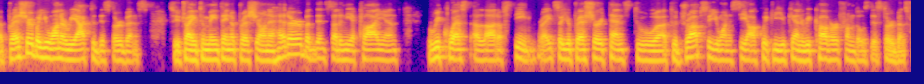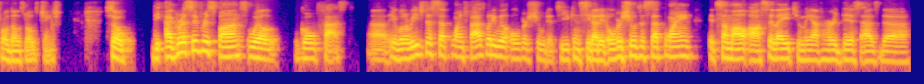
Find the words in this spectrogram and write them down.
a pressure, but you want to react to disturbance. So you're trying to maintain a pressure on a header, but then suddenly a client requests a lot of steam, right? So your pressure tends to uh, to drop. So you want to see how quickly you can recover from those disturbance, for those loads change. So the aggressive response will go fast uh, it will reach the set point fast, but it will overshoot it. So you can see that it overshoots the set point. It somehow oscillates. You may have heard this as the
